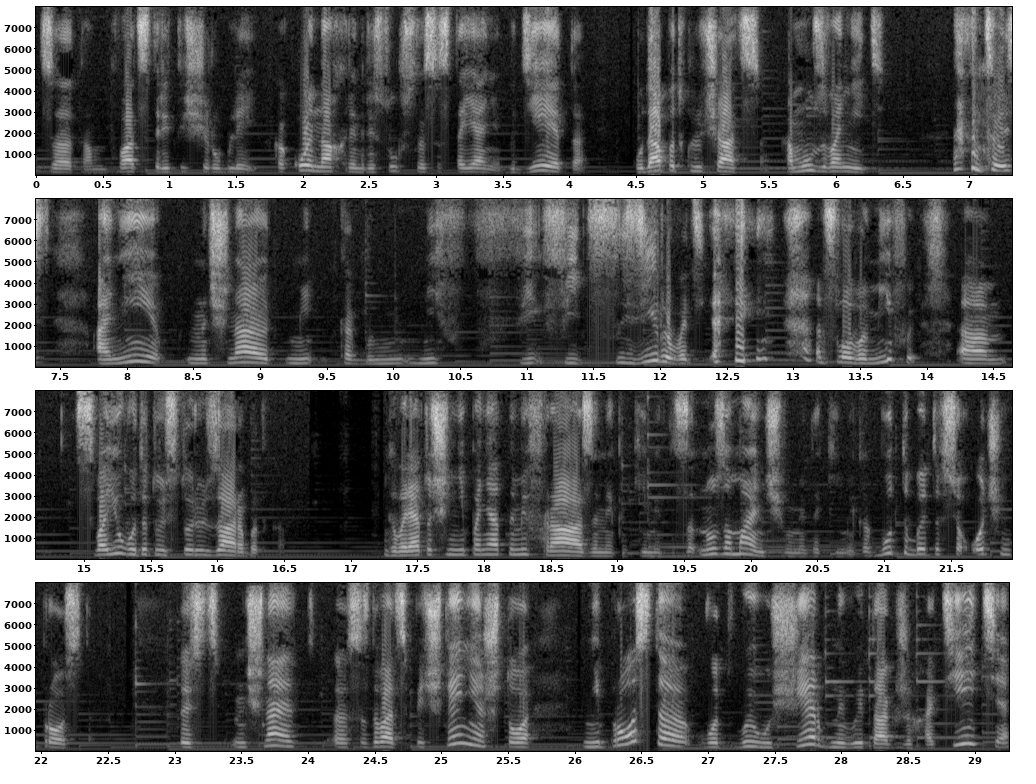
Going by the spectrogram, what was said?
за там 23 тысячи рублей. Какое нахрен ресурсное состояние? Где это? Куда подключаться? Кому звонить? То есть они начинают как бы мифицизировать от слова мифы свою вот эту историю заработка говорят очень непонятными фразами какими-то, ну, заманчивыми такими, как будто бы это все очень просто. То есть начинает э, создаваться впечатление, что не просто вот вы ущербны, вы также хотите,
